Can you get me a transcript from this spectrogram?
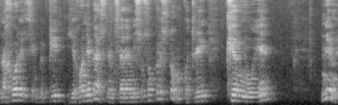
знаходиться якби, під Його Небесним Царем Ісусом Христом, котрий керує ними.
